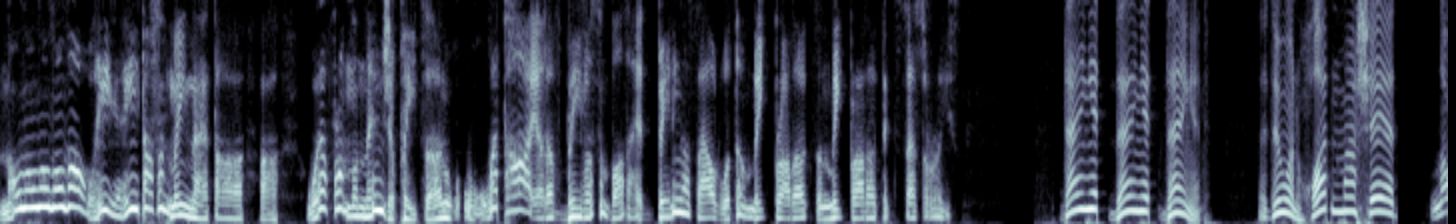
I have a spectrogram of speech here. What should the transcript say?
No, no, no, no, no. He he doesn't mean that. Uh, uh, we're from the Ninja Pizza, and we're tired of Beavis and Butthead beating us out with their meat products and meat product accessories. Dang it, dang it, dang it. They're doing what in my shed? No,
